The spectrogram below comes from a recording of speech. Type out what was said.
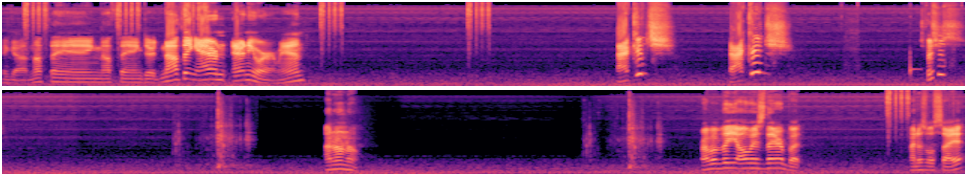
We got nothing, nothing, dude. Nothing anywhere, man. Package? Package? Suspicious? I don't know. Probably always there, but might as well say it.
